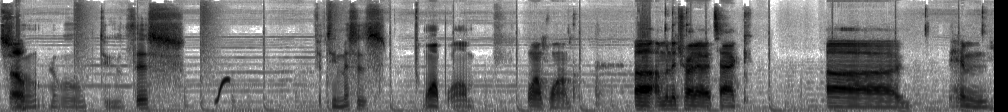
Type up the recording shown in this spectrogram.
So I will do this. 15 misses. Womp womp. Womp womp. Uh, I'm gonna try to attack uh, him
